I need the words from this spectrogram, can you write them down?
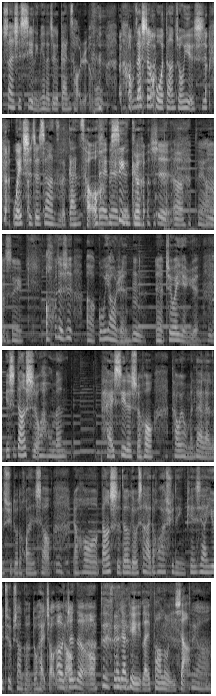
算是戏里面的这个甘草人物，我们在生活当中也是维持着这样子的甘草 性格。是嗯。对啊，嗯。所以哦，或者是呃郭耀仁，嗯。嗯、这位演员、嗯。也是当时哇，我们排戏的时候，他为我们带来了许多的欢笑。嗯然后当时的留下来的花絮的影片，现在 YouTube 上可能都还找得哦，到。真的哦，对，大家可以。以来 follow 一下。对啊，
